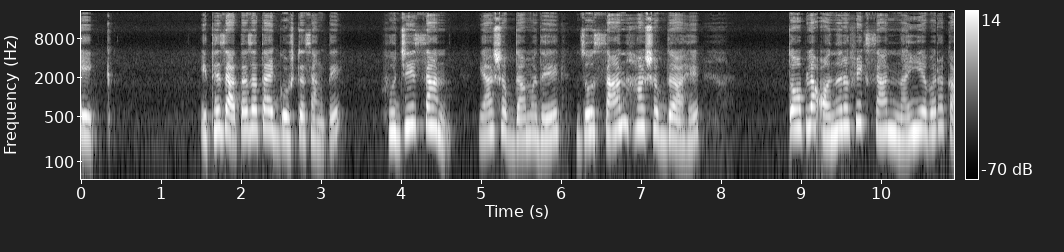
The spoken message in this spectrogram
एक. इथे जाता जाता एक गोष्ट सांगते. हुजी सान या शब्दामध्ये जो सान हा शब्द आहे तो आपला ऑनरफिक सान नाही आहे बरं का?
